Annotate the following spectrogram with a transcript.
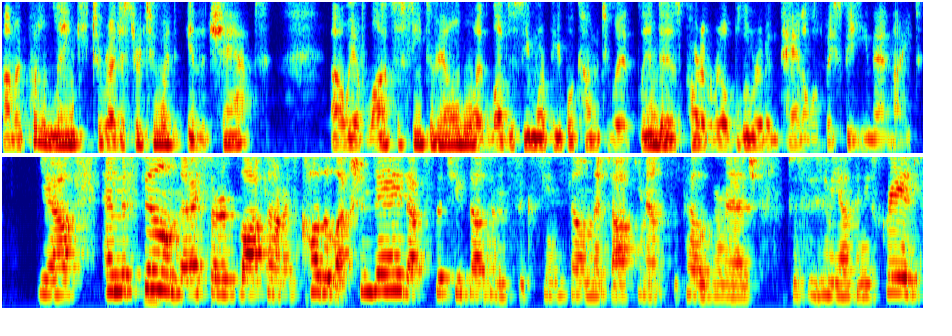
Um, I put a link to register to it in the chat. Uh, we have lots of seats available. I'd love to see more people come to it. Linda is part of a real blue ribbon panel. Will be speaking that night. Yeah, and the film that I sort of blocked on is called Election Day. That's the 2016 film that documents the pilgrimage to Susan B. Anthony's grave.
